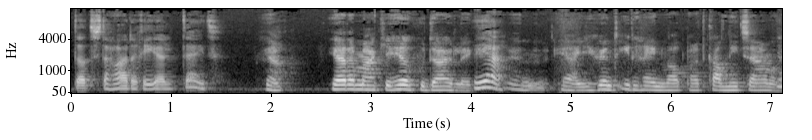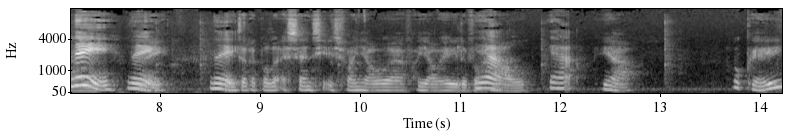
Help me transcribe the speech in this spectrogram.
dat is de harde realiteit. Ja. ja, dat maak je heel goed duidelijk. Ja. En, ja, je gunt iedereen wat, maar het kan niet samengaan. Nee, nee, nee. Ik nee. denk dat ook wel de essentie is van, jouw eh, van jouw hele verhaal. Ja, Ja. Oké.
